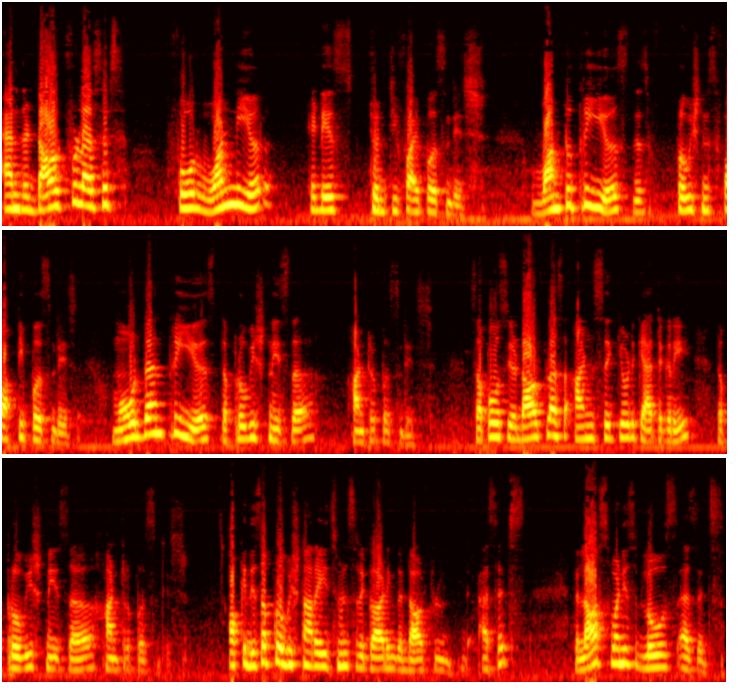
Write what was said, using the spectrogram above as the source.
and the doubtful assets for one year it is 25 percentage, one to three years this provision is 40 percentage, more than three years the provision is the 100 percentage. Suppose your doubtful as unsecured category, the provision is a hundred percentage. Okay, these are provision arrangements regarding the doubtful assets. The last one is loss assets.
